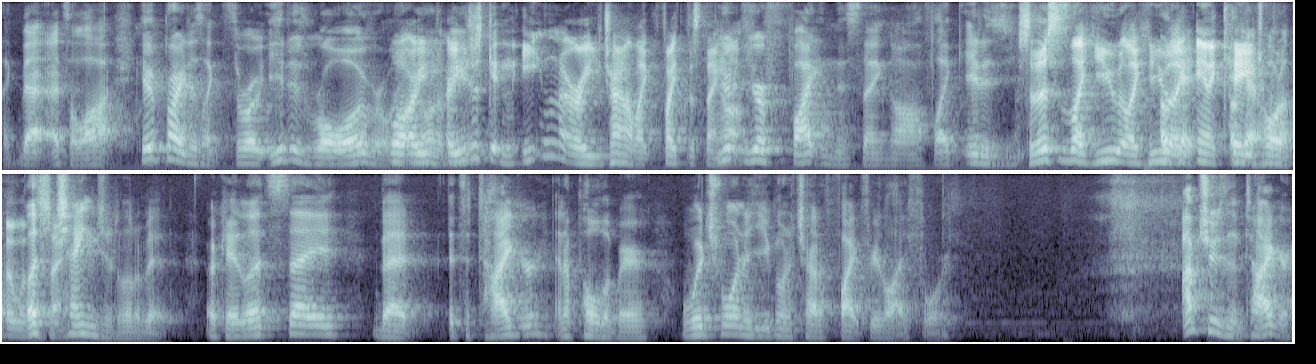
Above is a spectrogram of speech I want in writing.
Like that, that's a lot. He would probably just like throw. He'd just roll over. Well, are you, are you just getting eaten, or are you trying to like fight this thing You're, off? you're fighting this thing off. Like it is. so this is like you like you like in a cage. Okay, hold with- on. with Let's change it a little bit. Okay, let's say that it's a tiger and a polar bear. Which one are you going to try to fight for your life for? I'm choosing the tiger.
